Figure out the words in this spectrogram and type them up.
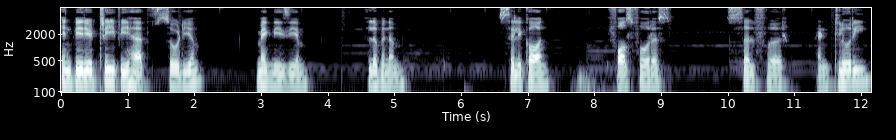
In period 3 we have sodium, magnesium, aluminum, silicon, phosphorus, sulfur and chlorine.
